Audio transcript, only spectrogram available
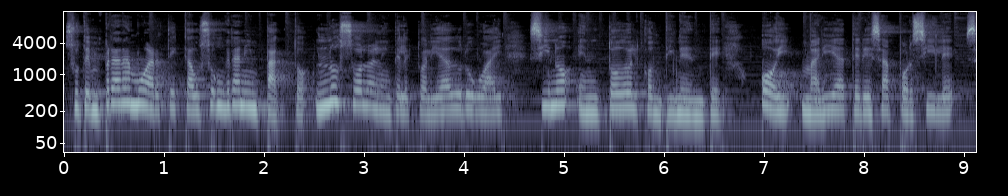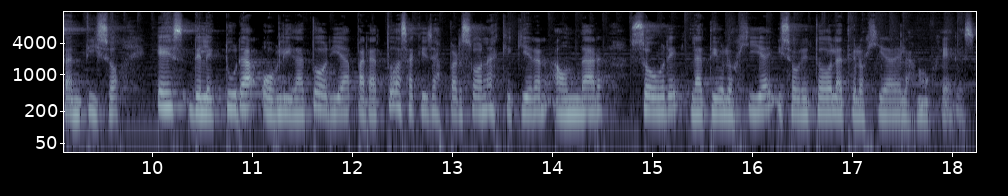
Su temprana muerte causó un gran impacto, no solo en la intelectualidad de Uruguay, sino en todo el continente. Hoy, María Teresa Porcile Santizo es de lectura obligatoria para todas aquellas personas que quieran ahondar sobre la teología y sobre todo la teología de las mujeres.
